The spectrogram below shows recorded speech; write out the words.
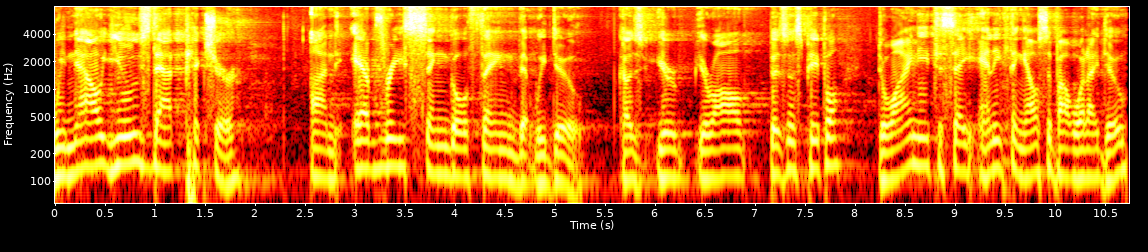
We now use that picture on every single thing that we do because you're, you're all business people. Do I need to say anything else about what I do?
